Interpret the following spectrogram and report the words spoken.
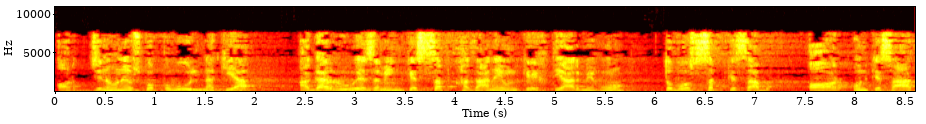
اور جنہوں نے اس کو قبول نہ کیا، اگر روئے زمین کے سب خزانے ان کے اختیار میں ہوں تو وہ سب کے سب اور ان کے ساتھ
